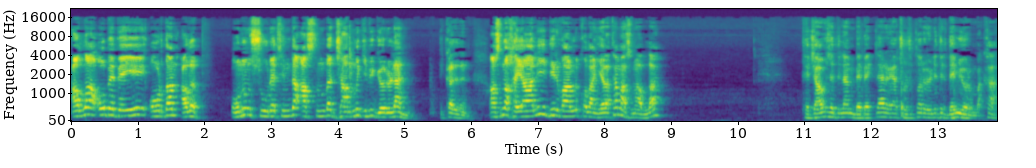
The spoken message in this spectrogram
Allah o bebeği oradan alıp onun suretinde aslında canlı gibi görülen, dikkat edin, aslında hayali bir varlık olan yaratamaz mı Allah? Tecavüz edilen bebekler veya çocuklar öyledir demiyorum bak ha.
